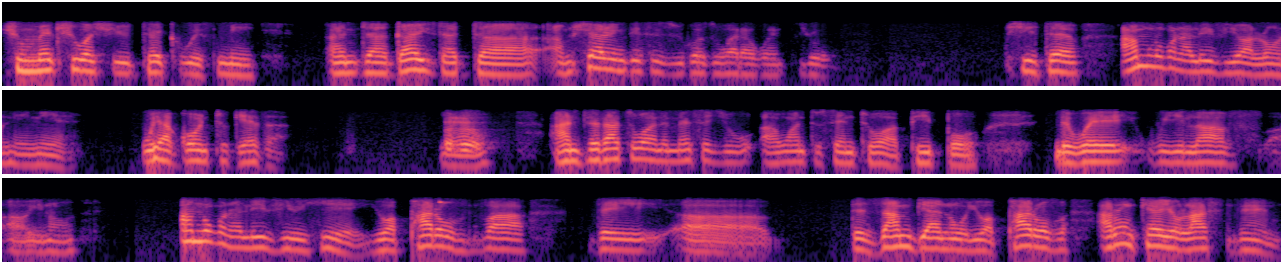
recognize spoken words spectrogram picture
She'll make sure she take with me. And uh, guys, that uh, I'm sharing this is because of what I went through. She said, "I'm not gonna leave you alone in here. We are going together." Mhm. know, and that's one the message I want to send to our people the way we love, uh, you know, I'm not going to leave you here. You are part of uh, the uh, the Zambian, or you are part of. I don't care your last name,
